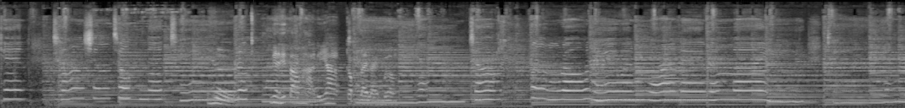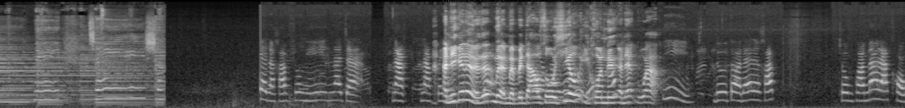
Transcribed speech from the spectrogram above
คิดถึงฉันทุกนาทีโอ้โหหรือเปล่าเนี่ยที่ตามหาได้ยากกับหลายๆเมืองยังจำเรื่องเราในวันวานได้หรือไม่เธอยังมีใจให้ฉันนะครับ ช่วงนี้น่าจะ หนักหนักไปอันนี้ก็เหมือนเหมือนเหมือนเป็นดาวโซเชียลอีกคนนึงอันเนี้ยกูว่า นี่ ดูต่อได้เลยครับ ชมความน่ารักของ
